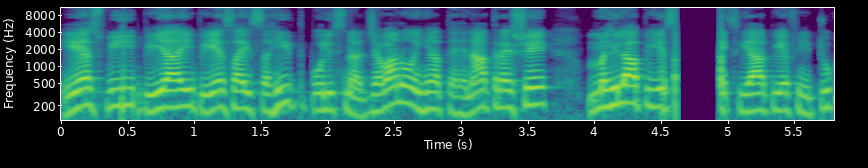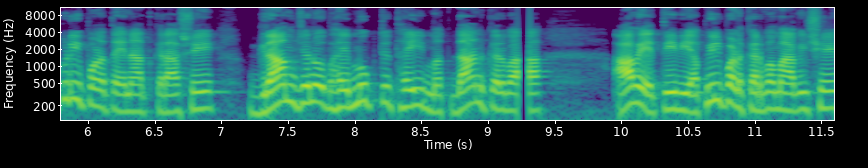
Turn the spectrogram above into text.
એએસપી પીઆઈ પીએસઆઈ સહિત પોલીસના જવાનો અહીંયા તહેનાત રહેશે. મહિલા પીએસઆઈ સીઆરપીએફની ટુકડી પણ તૈનાત કરાશે. ગ્રામજનો ભયમુક્ત થઈ મતદાન કરવા આવે તેવી અપીલ પણ કરવામાં આવી છે.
